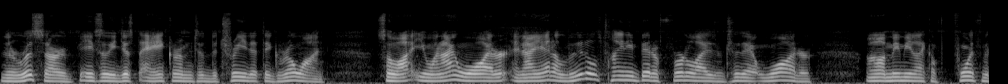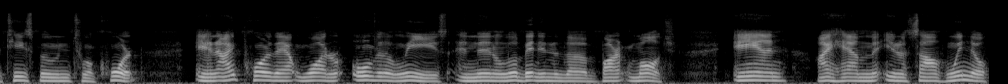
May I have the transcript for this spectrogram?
Their roots are basically just anchor them to the tree that they grow on. So I, when I water, and I add a little tiny bit of fertilizer to that water, uh, maybe like a fourth of a teaspoon to a quart, and I pour that water over the leaves and then a little bit into the bark mulch. And I have 'em in a south window.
